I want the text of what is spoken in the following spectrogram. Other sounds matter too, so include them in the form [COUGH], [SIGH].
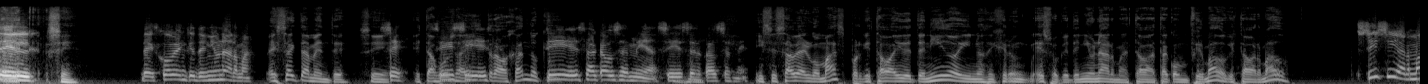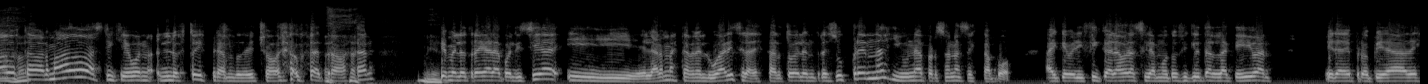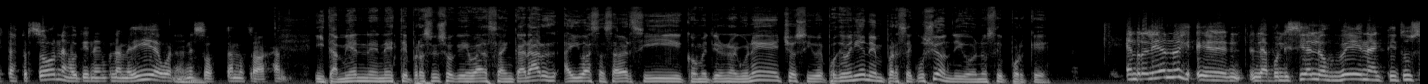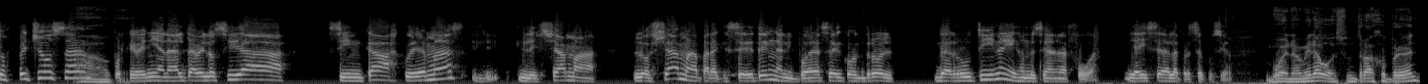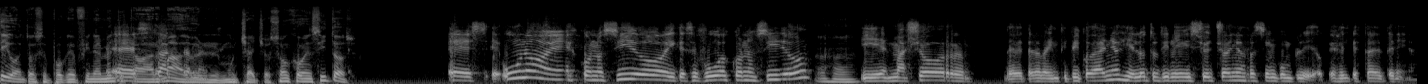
del, Sí, del joven que tenía un arma. exactamente, sí. Sí, ¿Estás sí, vos ahí trabajando? Sí, ¿Qué- esa causa es mía, sí, esa causa es mía. ¿Y se sabe algo más? Porque estaba ahí detenido y nos dijeron eso, que tenía un arma. ¿Estaba, ¿Está confirmado que estaba armado? Sí, sí, armado, Ajá. estaba armado, así que bueno, lo estoy esperando de hecho ahora [LAUGHS] para trabajar, [LAUGHS] que me lo traiga la policía y el arma estaba en el lugar y se la descartó él entre sus prendas y una persona se escapó. Hay que verificar ahora si la motocicleta en la que iban era de propiedad de estas personas o tiene alguna medida, bueno, en eso estamos trabajando. Y también en este proceso que vas a encarar, ahí vas a saber si cometieron algún hecho, si porque venían en persecución, digo, no sé por qué. En realidad no es, eh, la policía los ve en actitud sospechosa Ah, porque venían a alta velocidad, sin casco y demás, y le- les llama, los llama para que se detengan y poder hacer el control de rutina y es donde se dan la fuga. Y ahí se da la persecución. Bueno, mira vos, un trabajo preventivo entonces, porque finalmente estaba armado el muchacho. ¿Son jovencitos? Es, uno es conocido y que se fugó es conocido Ajá. y es mayor, debe tener veintipico de años, y el otro tiene 18 años recién cumplido, que es el que está detenido.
